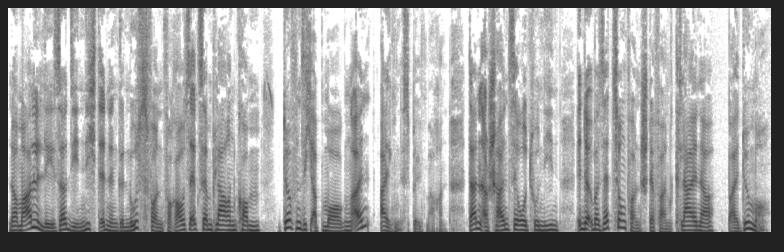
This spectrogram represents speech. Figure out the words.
Normale Leser, die nicht in den Genuss von Vorausexemplaren kommen, dürfen sich ab morgen ein eigenes Bild machen. Dann erscheint Serotonin in der Übersetzung von Stefan Kleiner bei Dumont.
